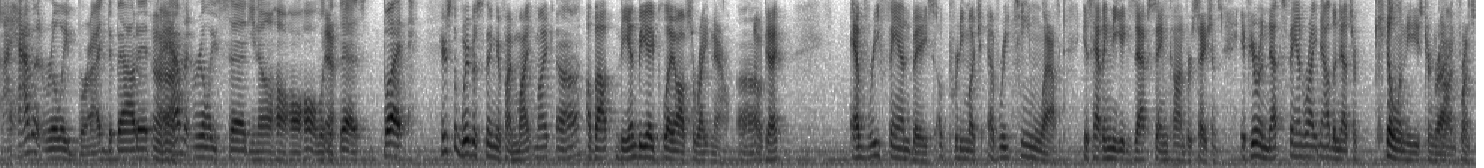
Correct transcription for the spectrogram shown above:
I haven't really bragged about it. I Uh-huh. haven't really said, you know, ha ha ha, look Yeah. at this. But Here's the weirdest thing, if I might, Mike, Uh-huh. about the NBA playoffs right now. Uh-huh. Okay? Every fan base of pretty much every team left is having the exact same conversations. If you're a Nets fan right now, the Nets are killing the Eastern Right. Conference.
